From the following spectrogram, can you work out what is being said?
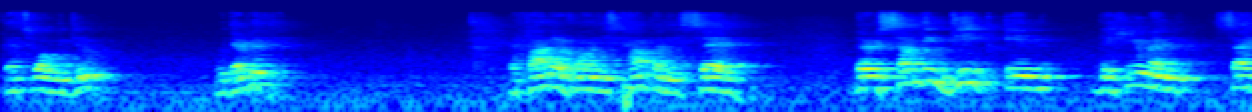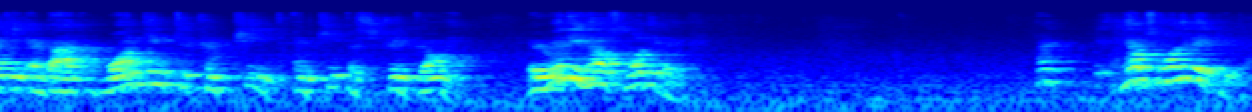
That's what we do with everything. The founder of one of these companies said, There is something deep in the human psyche about wanting to compete and keep a streak going. It really helps motivate people. Right? It helps motivate people.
